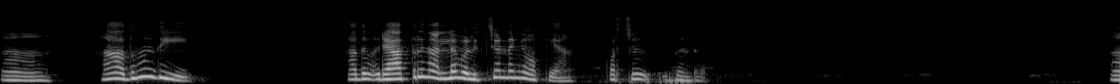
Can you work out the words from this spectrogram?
ആ ആ അത് മതി. അത് രാത്രി നല്ല വെളിച്ചമുണ്ടെങ്കിൽ ഓക്കെയാ കുറച്ച് ഇതുണ്ടാവും ആ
